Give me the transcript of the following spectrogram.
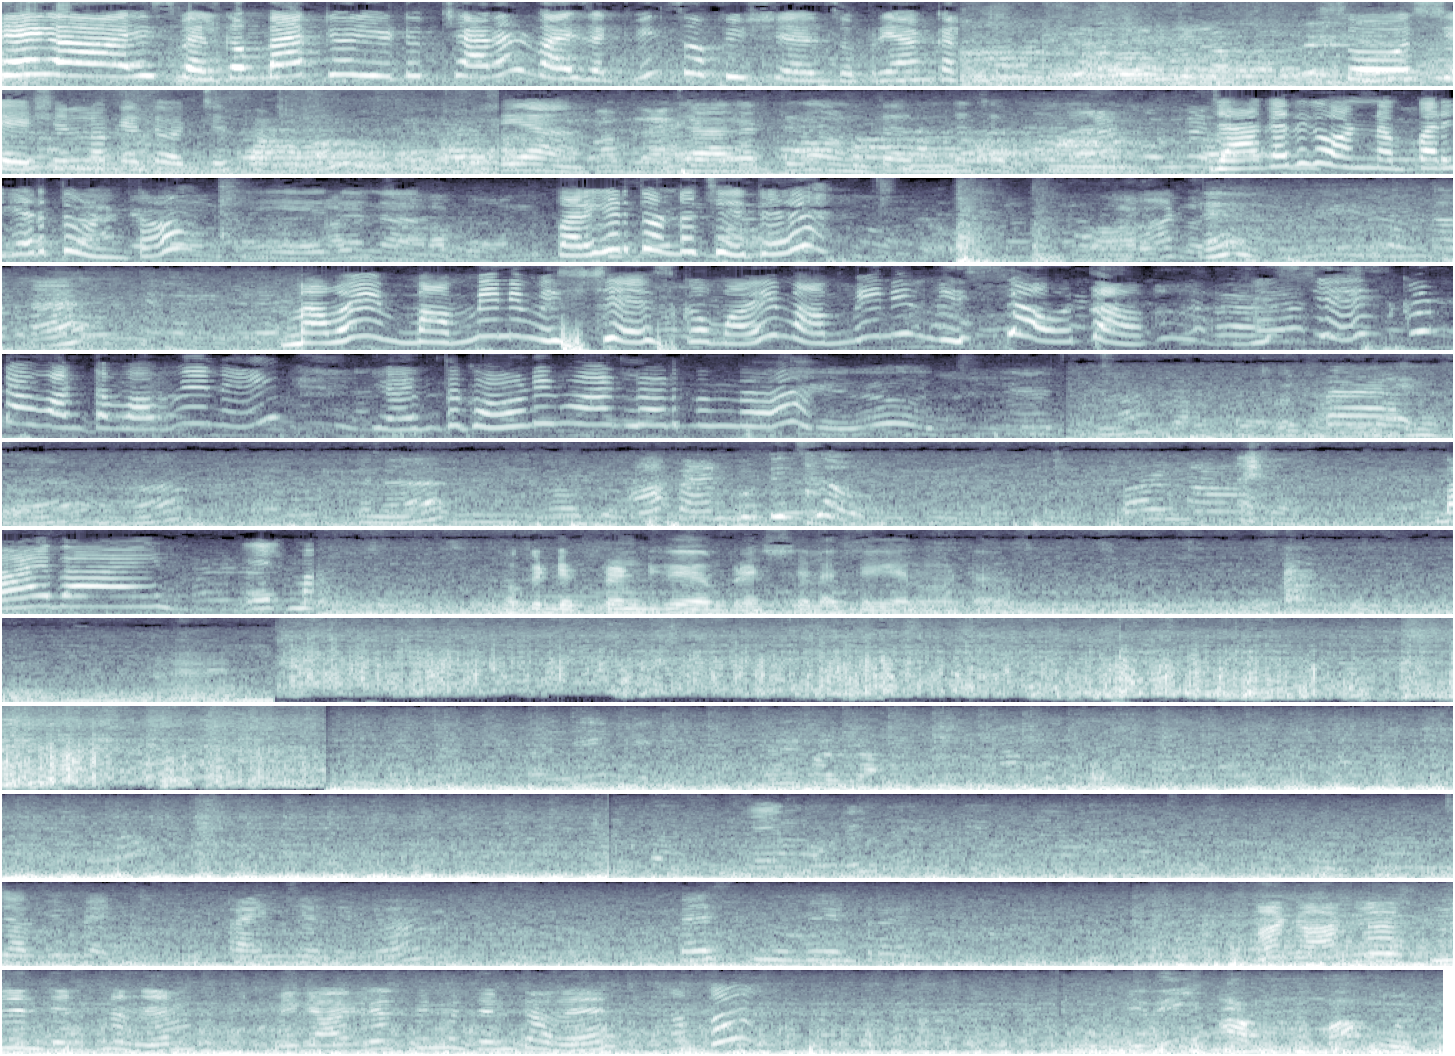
Hey guys welcome back to YouTube channel Vizag queens official so Priyanka so స్టేషన్లోకి అయితే వచ్చేసాము. జాగ్రత్తగా చెప్తున్నాను. జాగ్రత్తగా ఉన్నాం పరిగెడుతూ ఉంటాం ఏదైనా. పరిగెడుతూ ఉంటాం చేతే? మమ్మీ మమ్మీని మిస్ చేసుకో మమ్మీ మమ్మీని మిస్ అవుతాం. మిస్ చేసుకుంటామంట మమ్మీని. ఎంత కామెడీ మాట్లాడుతుందా? బాయ్ బాయ్ ఒక డిఫరెంట్గా బ్రష్ ఎలా చేయాలన్నమాట తింటారే అబ్బా. ఇది అమ్మ ముద్ద.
